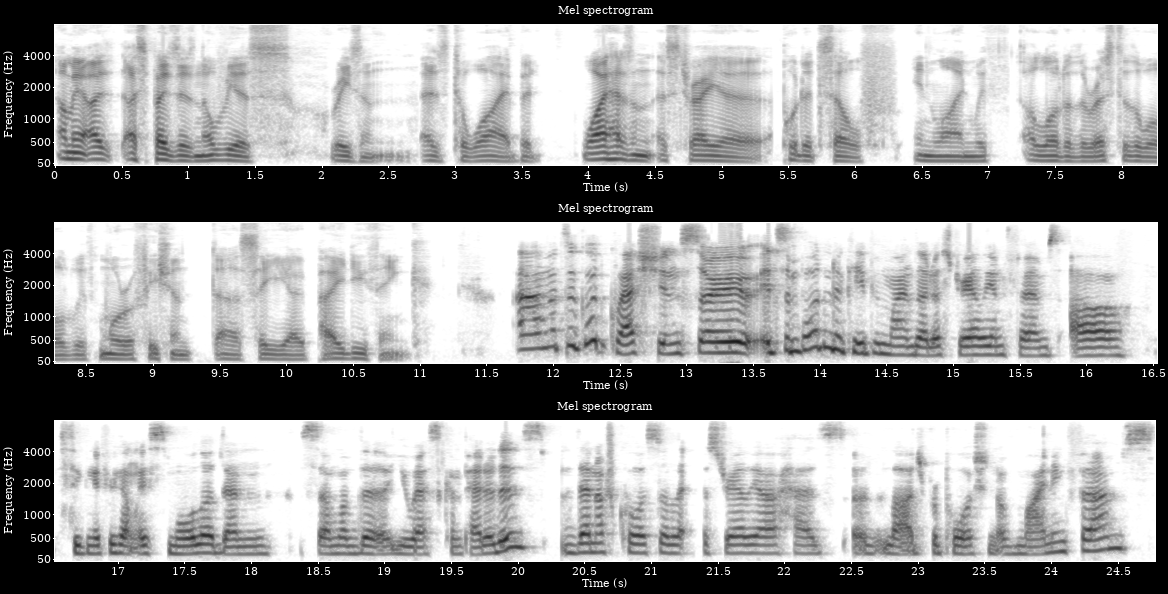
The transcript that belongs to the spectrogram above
I mean, I, I suppose there's an obvious reason as to why, but why hasn't Australia put itself in line with a lot of the rest of the world with more efficient uh, CEO pay, do you think? Um, it's a good question. So it's important to keep in mind that Australian firms are significantly smaller than some of the US competitors. Then, of course, Australia has a large proportion of mining firms.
